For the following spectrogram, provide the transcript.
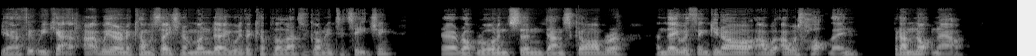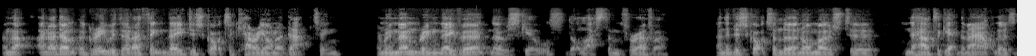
Yeah, I think we can. Uh, we were in a conversation on Monday with a couple of lads who've gone into teaching, uh, Rob Rawlinson, Dan Scarbrough, and they were thinking, "Oh, I, w- I was hot then, but I'm not now," and that and I don't agree with that. I think they've just got to carry on adapting and remembering they've earned those skills that'll last them forever, and they've just got to learn almost to know how to get them out those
